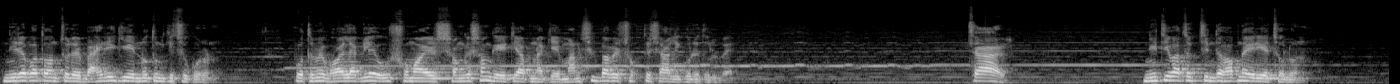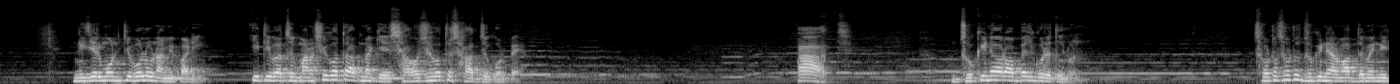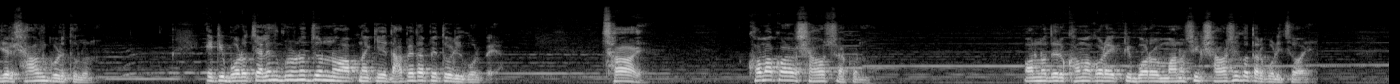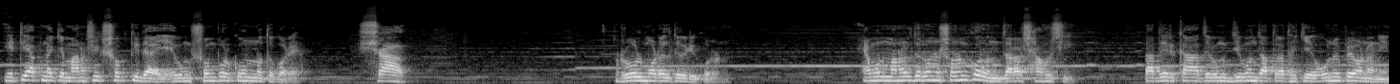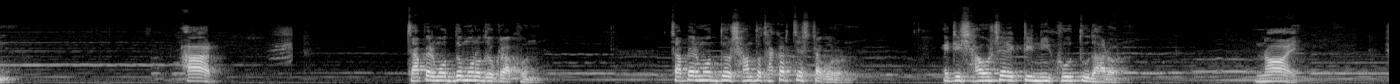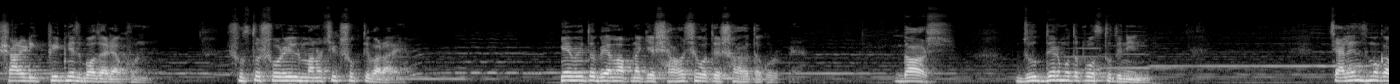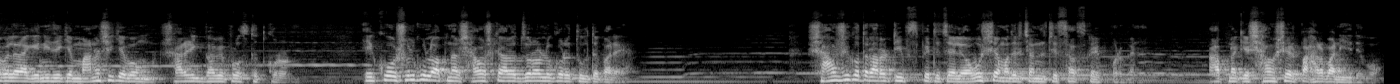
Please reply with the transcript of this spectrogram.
নিরাপদ অঞ্চলের বাইরে গিয়ে নতুন কিছু করুন। প্রথমে ভয় লাগলেও সময়ের সঙ্গে সঙ্গে এটি আপনাকে মানসিকভাবে শক্তিশালী করে তুলবে। চার। নেতিবাচক চিন্তাভাবনা এড়িয়ে চলুন। নিজের মনকে বলুন আমি পারি। ইতিবাচক মানসিকতা আপনাকে সাহসী হতে সাহায্য করবে। পাঁচ। ঝুঁকি নেওয়ার অভ্যাস গড়ে তুলুন। ছোট ছোট ঝুঁকি নেওয়ার মাধ্যমে নিজের সাহস গড়ে তুলুন। এটি বড় চ্যালেঞ্জ গ্রহণের জন্য আপনাকে ধাপে ধাপে তৈরি করবে। ছয়, ক্ষমা করার সাহস রাখুন। অন্যদের ক্ষমা করা একটি বড় মানসিক সাহসিকতার পরিচয়। এটি আপনাকে মানসিক শক্তি দেয় এবং সম্পর্ক উন্নত করে। সাত, রোল মডেল তৈরি করুন। এমন মানুষদের অনুসরণ করুন যারা সাহসী। তাদের কাজ এবং জীবনযাত্রা থেকে অনুপ্রেরণা নিন। আট চাপের মধ্যে মনোযোগ রাখুন। চাপের মধ্যেও শান্ত থাকার চেষ্টা করুন। এটি সাহসের একটি নিখুঁত উদাহরণ। নয়, শারীরিক ফিটনেস বজায় রাখুন। সুস্থ শরীর মানসিক শক্তি বাড়ায়। নিয়মিত ব্যায়াম আপনাকে সাহসী হতে সহায়তা করবে। দশ, যুদ্ধের মতো প্রস্তুতি নিন। চ্যালেঞ্জ মোকাবেলার আগে নিজেকে মানসিক এবং শারীরিকভাবে প্রস্তুত করুন। এই কৌশলগুলো আপনার সাহসকে আরও জোরালো করে তুলতে পারে। সাহসিকতার আরও টিপস পেতে চাইলে অবশ্যই আমাদের চ্যানেলটি সাবস্ক্রাইব করবেন। আপনাকে সাহসের পাহাড় বানিয়ে দেবো।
